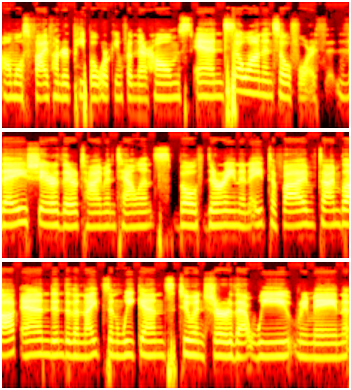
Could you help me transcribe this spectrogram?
almost 500 people working from their homes, and so on and so forth. They share their time and talents both during an 8 to 5 time block and into the nights and weekends to ensure that we remain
